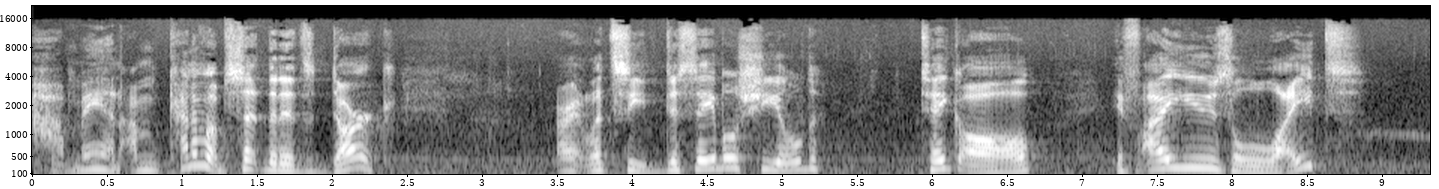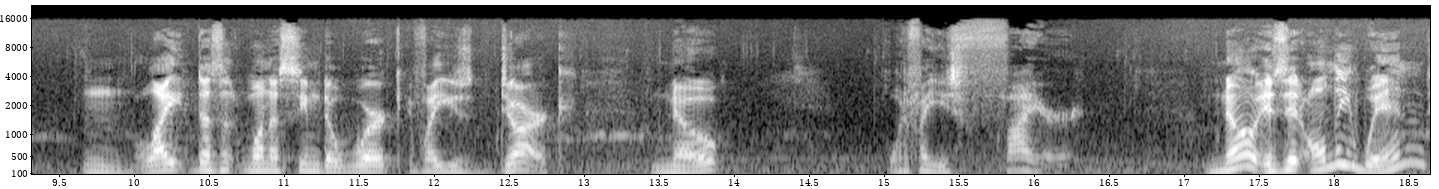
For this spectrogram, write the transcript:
Ah, oh, man, I'm kind of upset that it's dark. All right, let's see. Disable shield. Take all. If I use light, mm, light doesn't want to seem to work. If I use dark, no. What if I use fire? No, is it only wind?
